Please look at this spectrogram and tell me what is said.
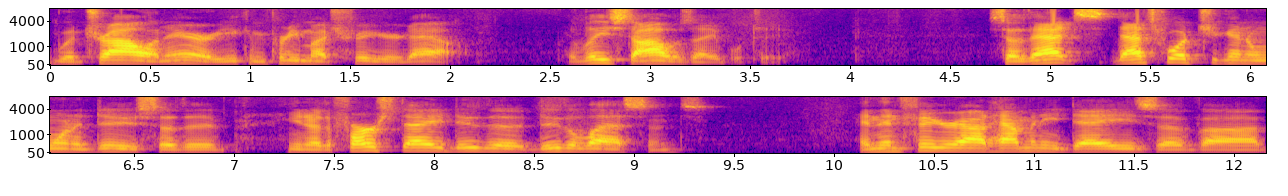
with trial and error. You can pretty much figure it out. At least I was able to. So that's that's what you're going to want to do. So the you know the first day do the do the lessons, and then figure out how many days of uh,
